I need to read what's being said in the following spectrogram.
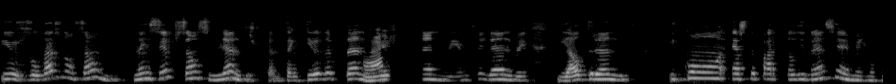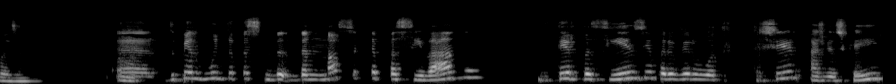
e os resultados não são, nem sempre são semelhantes. Portanto, tem que ir adaptando, ah. e ajustando, e entregando, e, e, alterando. E com esta parte da liderança é a mesma coisa. Uh, depende muito da, da, nossa capacidade de ter paciência para ver o outro crescer, às vezes cair,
